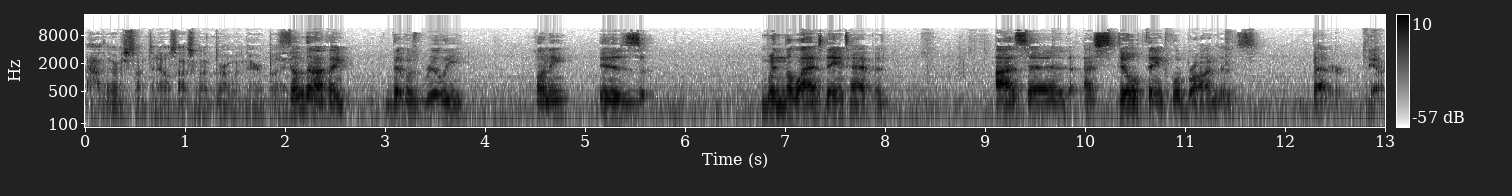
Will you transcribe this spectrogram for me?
oh, there was something else I was going to throw in there, but. Something I think that was really funny is when the last dance happened. I said I still think LeBron is better. yeah.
